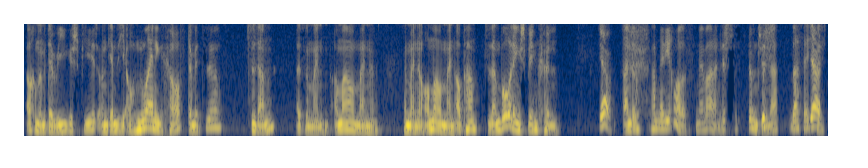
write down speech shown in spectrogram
auch immer mit der Wii gespielt und die haben sich auch nur eine gekauft, damit sie zusammen, also meine Oma und meine, äh, meine Oma und mein Opa zusammen Bowling spielen können. ja, Anderes haben ja die raus. Mehr war da nicht. Ist- das stimmt schon. ist- Da, da hast du echt ja, recht.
